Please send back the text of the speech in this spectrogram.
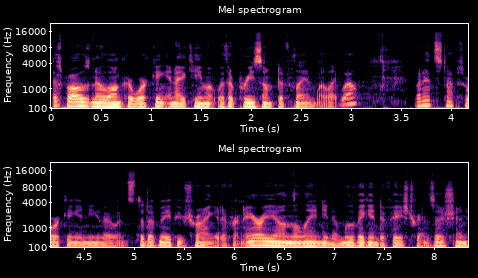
this ball is no longer working, and I came up with a presumptive plan. Well, like, well, when it stops working and you know instead of maybe trying a different area on the lane you know moving into phase transition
